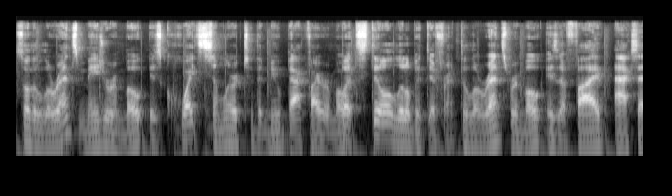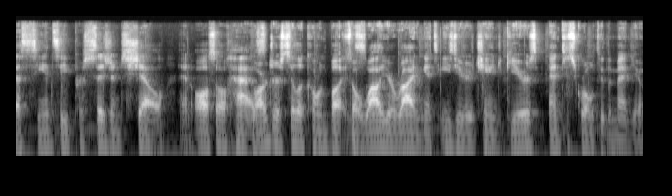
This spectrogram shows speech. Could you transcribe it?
So the Lorentz Major remote is quite similar to the new Backfire remote, but still a little bit different. The Lorentz remote is a 5-axis CNC precision shell and also has larger silicone buttons. So while you're riding, it's easier to change gears and to scroll through the menu.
